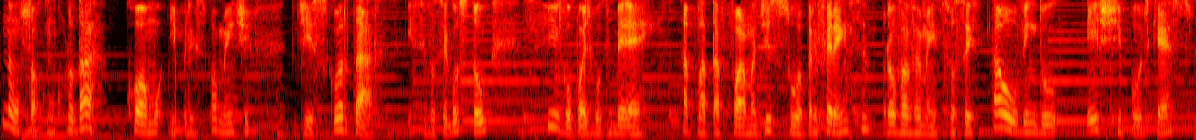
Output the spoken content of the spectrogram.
não só concordar, como e principalmente discordar. E se você gostou, siga o Podbook BR na plataforma de sua preferência. Provavelmente, se você está ouvindo este podcast,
